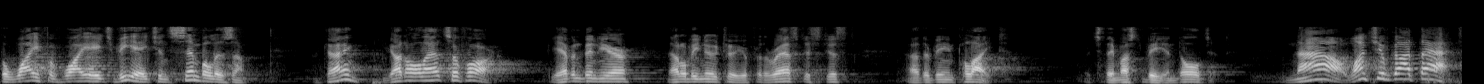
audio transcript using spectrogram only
the wife of YHVH in symbolism. Okay? You got all that so far? If you haven't been here, that'll be new to you. For the rest, it's just uh, they're being polite, which they must be, indulgent. Now, once you've got that,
